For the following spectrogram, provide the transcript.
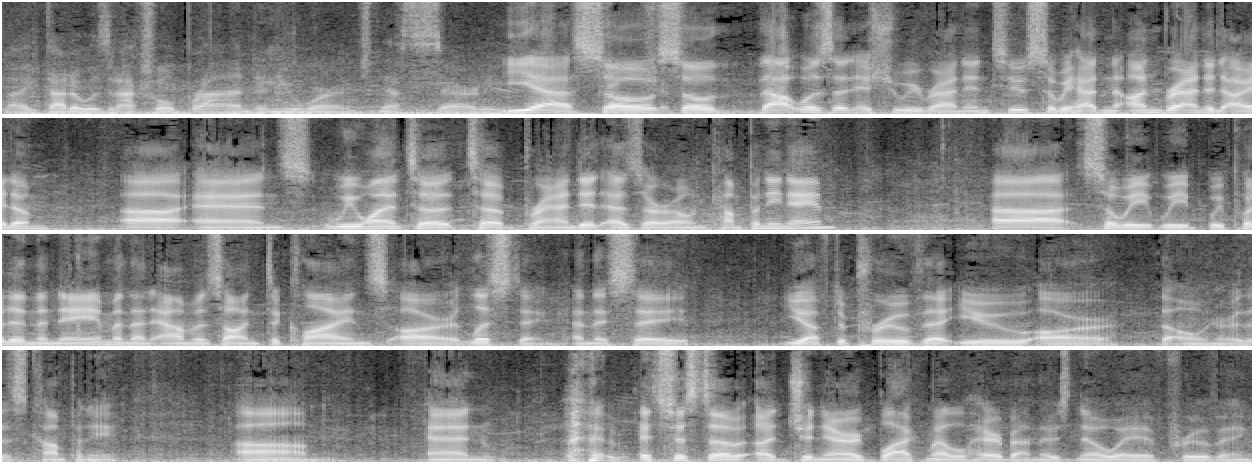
Like that it was an actual brand and you weren't necessarily. Yeah, so so that was an issue we ran into. So we had an unbranded item, uh, and we wanted to, to brand it as our own company name. Uh, so we, we, we put in the name, and then Amazon declines our listing, and they say you have to prove that you are the owner of this company. Um, and it's just a, a generic black metal hairband. There's no way of proving.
